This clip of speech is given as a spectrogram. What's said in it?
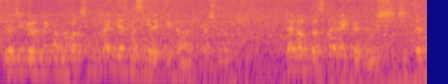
süreci görmek, anlamak için burayı gezmesi gerektiği kanaat taşıyorum. Her noktasına emek verilmiş. Cidden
